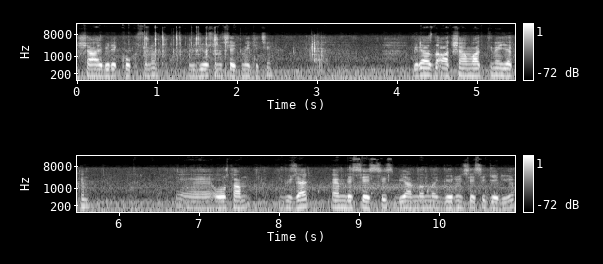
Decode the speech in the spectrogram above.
Şahibilek kokusunun videosunu çekmek için. Biraz da akşam vaktine yakın eee, ortam güzel hem de sessiz. Bir yandan da gölün sesi geliyor.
